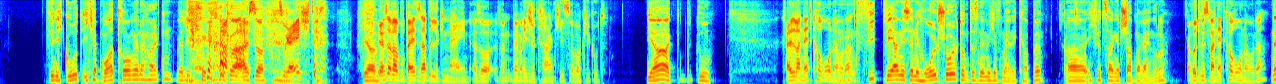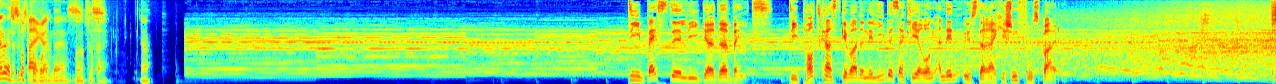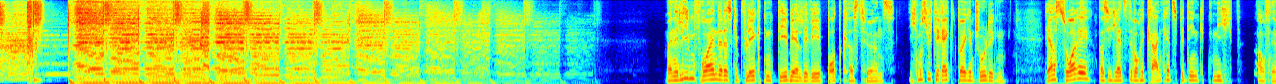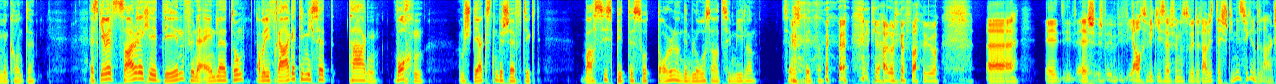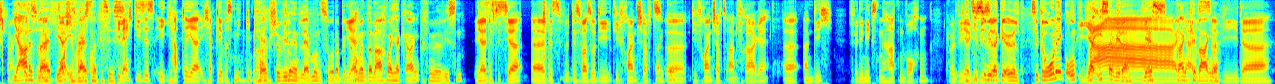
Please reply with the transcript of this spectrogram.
Finde ich gut. Ich habe Morddrohungen erhalten, weil ich krank war. Also, Zu Recht. ja. Ja, ist aber, wobei, es ist ein bisschen gemein. Also, wenn, wenn man eh schon krank ist, aber okay, gut. Ja, du. Also, war nicht Corona, oder? Fit werden ist eine Hohlschuld und das nehme ich auf meine Kappe. Äh, ich würde sagen, jetzt starten wir rein, oder? Aber du, es war nicht Corona, oder? Nein, nein, Das es ist war nicht vorbei, Corona. gell? Nein, Ja, es war ist das, vorbei. Ja. Die beste Liga der Welt. Die Podcast gewordene Liebeserklärung an den österreichischen Fußball. Meine lieben Freunde des gepflegten DBLDW Podcast-Hörens, ich muss mich direkt bei euch entschuldigen. Ja, sorry, dass ich letzte Woche krankheitsbedingt nicht aufnehmen konnte. Es gäbe jetzt zahlreiche Ideen für eine Einleitung, aber die Frage, die mich seit Tagen, Wochen am stärksten beschäftigt, was ist bitte so toll an dem Los AC Milan? Servus Peter. Ja, hallo, lieber Fabio. Äh, äh, äh, auch wirklich sehr schön, dass du wieder da bist. Deine Stimme ist wirklich ein bisschen angeschlagen. ja, das war, ja, ich weiß nicht, das ist. Vielleicht dieses, ich habe dir ja, ich habe dir was Ich mitgebracht. habe schon wieder ein Lemon Soda Ja. bekommen. Danach war ich ja krank, wie wir wissen. Ja, das ist ja, äh, das, das war so die, die, Freundschafts, äh, die Freundschaftsanfrage äh, an dich für die nächsten harten Wochen. Weil wir Jetzt ja ist sie wieder geölt. Zitronik und ja, da ist er wieder. Yes, danke ja, ist Wagner. Er wieder.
